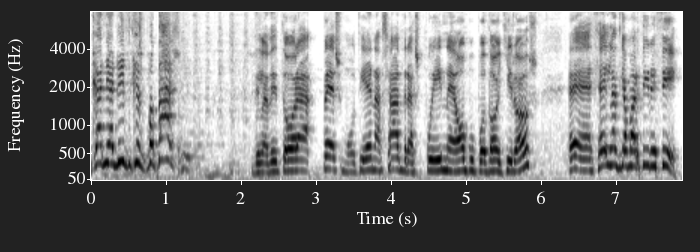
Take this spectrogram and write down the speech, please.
κάνει ανήθικες προτάσεις. Δηλαδή τώρα πες μου ότι ένας άντρας που είναι όπου ποδόκυρος ε, θέλει να διαμαρτυρηθεί.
